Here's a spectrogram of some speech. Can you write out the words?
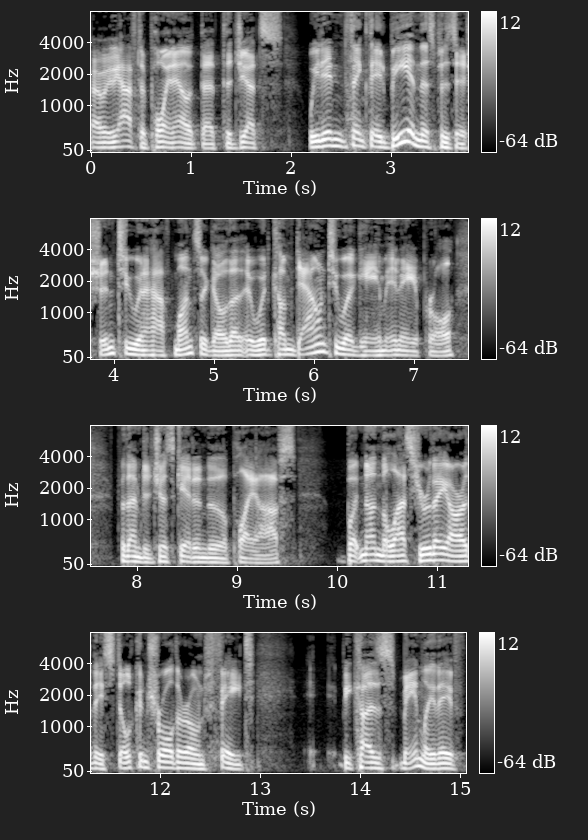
I mean, we have to point out that the Jets. We didn't think they'd be in this position two and a half months ago. That it would come down to a game in April for them to just get into the playoffs. But nonetheless, here they are. They still control their own fate because mainly they've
